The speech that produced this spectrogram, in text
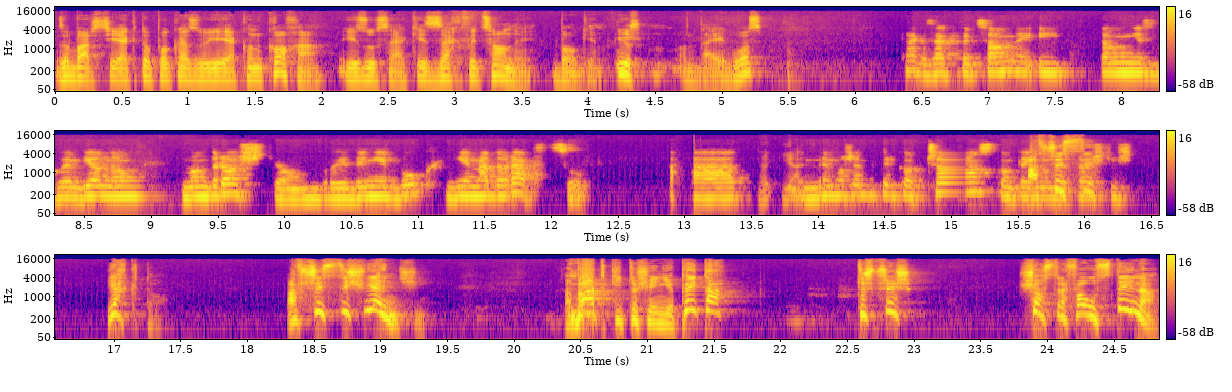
zobaczcie, jak to pokazuje, jak on kocha Jezusa, jak jest zachwycony Bogiem. Już oddaję głos. Tak, zachwycony i tą niezgłębioną mądrością, bo jedynie Bóg nie ma doradców, a no my możemy tylko cząstką tej a mądrości. Wszyscy, jak to? A wszyscy święci. A matki to się nie pyta? Toż przecież siostra Faustyna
